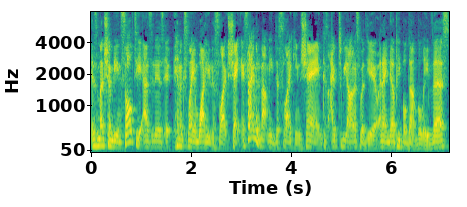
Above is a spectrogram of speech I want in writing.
as much him being salty as it is him explaining why he dislikes Shane. It's not even about me disliking Shane, because I, to be honest with you, and I know people don't believe this,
